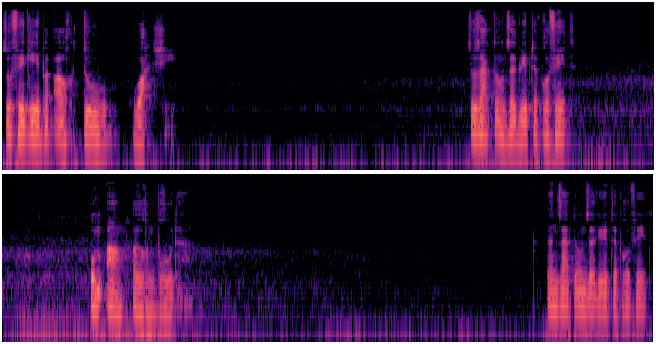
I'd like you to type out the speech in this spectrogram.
So vergebe auch du, Washi. So sagte unser geliebter Prophet, umarmt euren Bruder. Dann sagte unser geliebter Prophet,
